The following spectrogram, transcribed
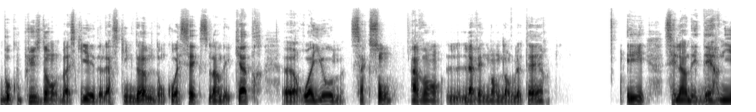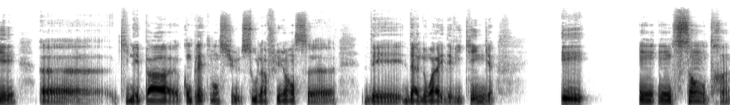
beaucoup plus dans bah, ce qui est The Last Kingdom, donc Wessex, l'un des quatre euh, royaumes saxons avant l'avènement de l'Angleterre. Et c'est l'un des derniers euh, qui n'est pas euh, complètement sous l'influence euh, des Danois et des Vikings. Et on, centre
